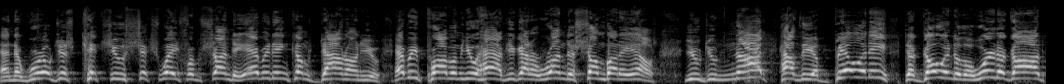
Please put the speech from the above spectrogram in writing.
And the world just kicks you six ways from Sunday. Everything comes down on you. Every problem you have, you got to run to somebody else. You do not have the ability to go into the Word of God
